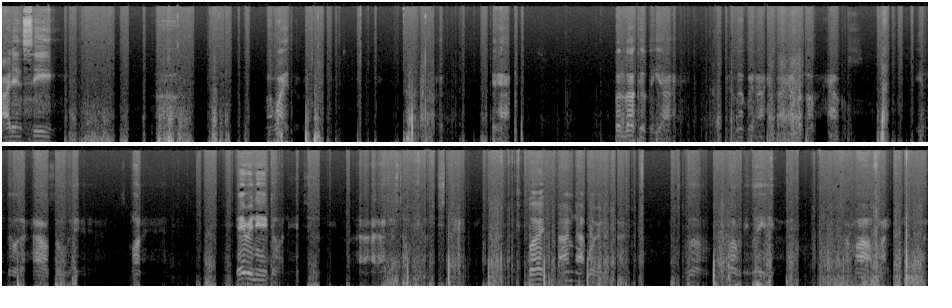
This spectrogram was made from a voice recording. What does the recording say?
I didn't see uh, my wife. It happened. But luckily, I remembered I, I have another house. Even though the house over there that I was gonna have, they reneged on that too. I, I just don't even understand. But I'm not worried about it. Look, lovely lady. Her mom liked me like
